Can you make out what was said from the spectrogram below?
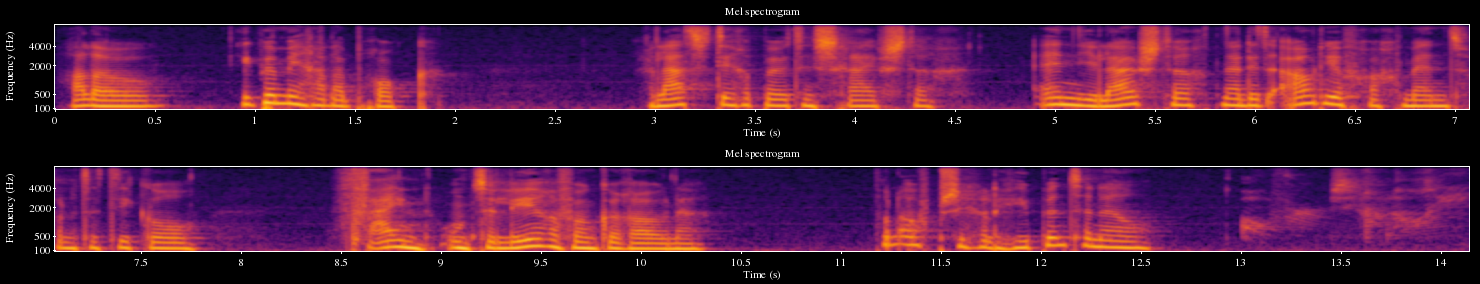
Hallo, ik ben Mirella Brok, relatietherapeut en schrijfster. En je luistert naar dit audiofragment van het artikel Fijn om te leren van corona van overpsychologie.nl. Over psychologie.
